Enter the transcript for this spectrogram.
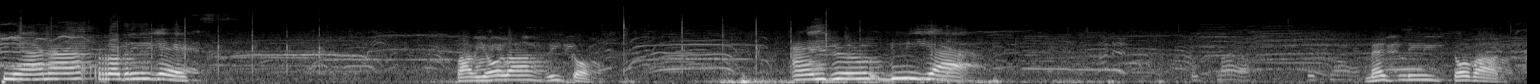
Tiana Rodríguez, Fabiola Rico, Andrew Villa, Mesli Tovar,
